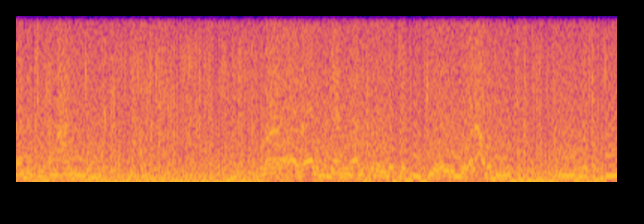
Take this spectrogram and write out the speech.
لأن فيها معاني جميلة. وغالبا يعني الكتب التي تكون في غير اللغة العربية هي تكون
